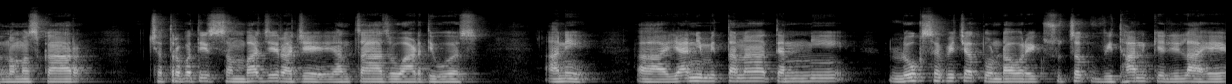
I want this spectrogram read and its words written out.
नमस्कार. छत्रपती संभाजीराजे यांचा आज वाढदिवस आणि या निमित्तानं त्यांनी लोकसभेच्या तोंडावर एक सूचक विधान केलेलं आहे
